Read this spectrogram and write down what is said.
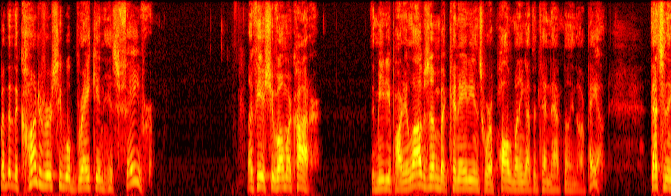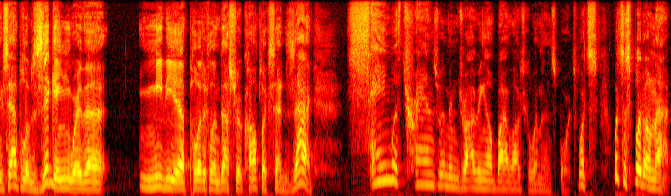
but that the controversy will break in his favor. Like the issue of Omar Khadr. The media party loves him, but Canadians were appalled when he got the $10.5 million payout. That's an example of zigging where the media political industrial complex said zag. Same with trans women driving out biological women in sports. What's, what's the split on that?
